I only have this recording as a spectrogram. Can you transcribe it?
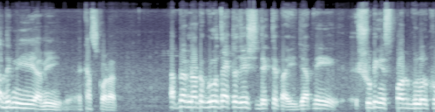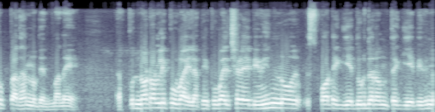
তাদের নিয়ে আমি কাজ করার। আপনার নাটকগুলোতে একটা জিনিস দেখতে পাই, যে আপনি শুটিং স্পটগুলোর খুব প্রাধান্য দেন। মানে নট অনলি পুবাইল আপনি পুবাইল ছেড়ে বিভিন্ন স্পটে গিয়ে দূর দূরান্তে গিয়ে, বিভিন্ন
